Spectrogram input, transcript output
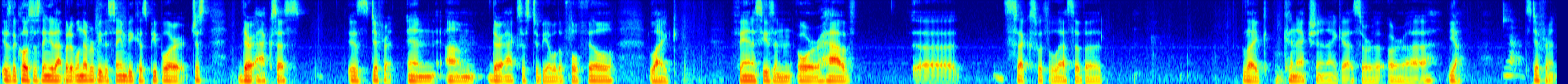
is the closest thing to that, but it will never be the same because people are just their access is different and um, their access to be able to fulfill like fantasies and or have uh, sex with less of a like connection, I guess, or or uh, yeah, Yeah. it's different.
